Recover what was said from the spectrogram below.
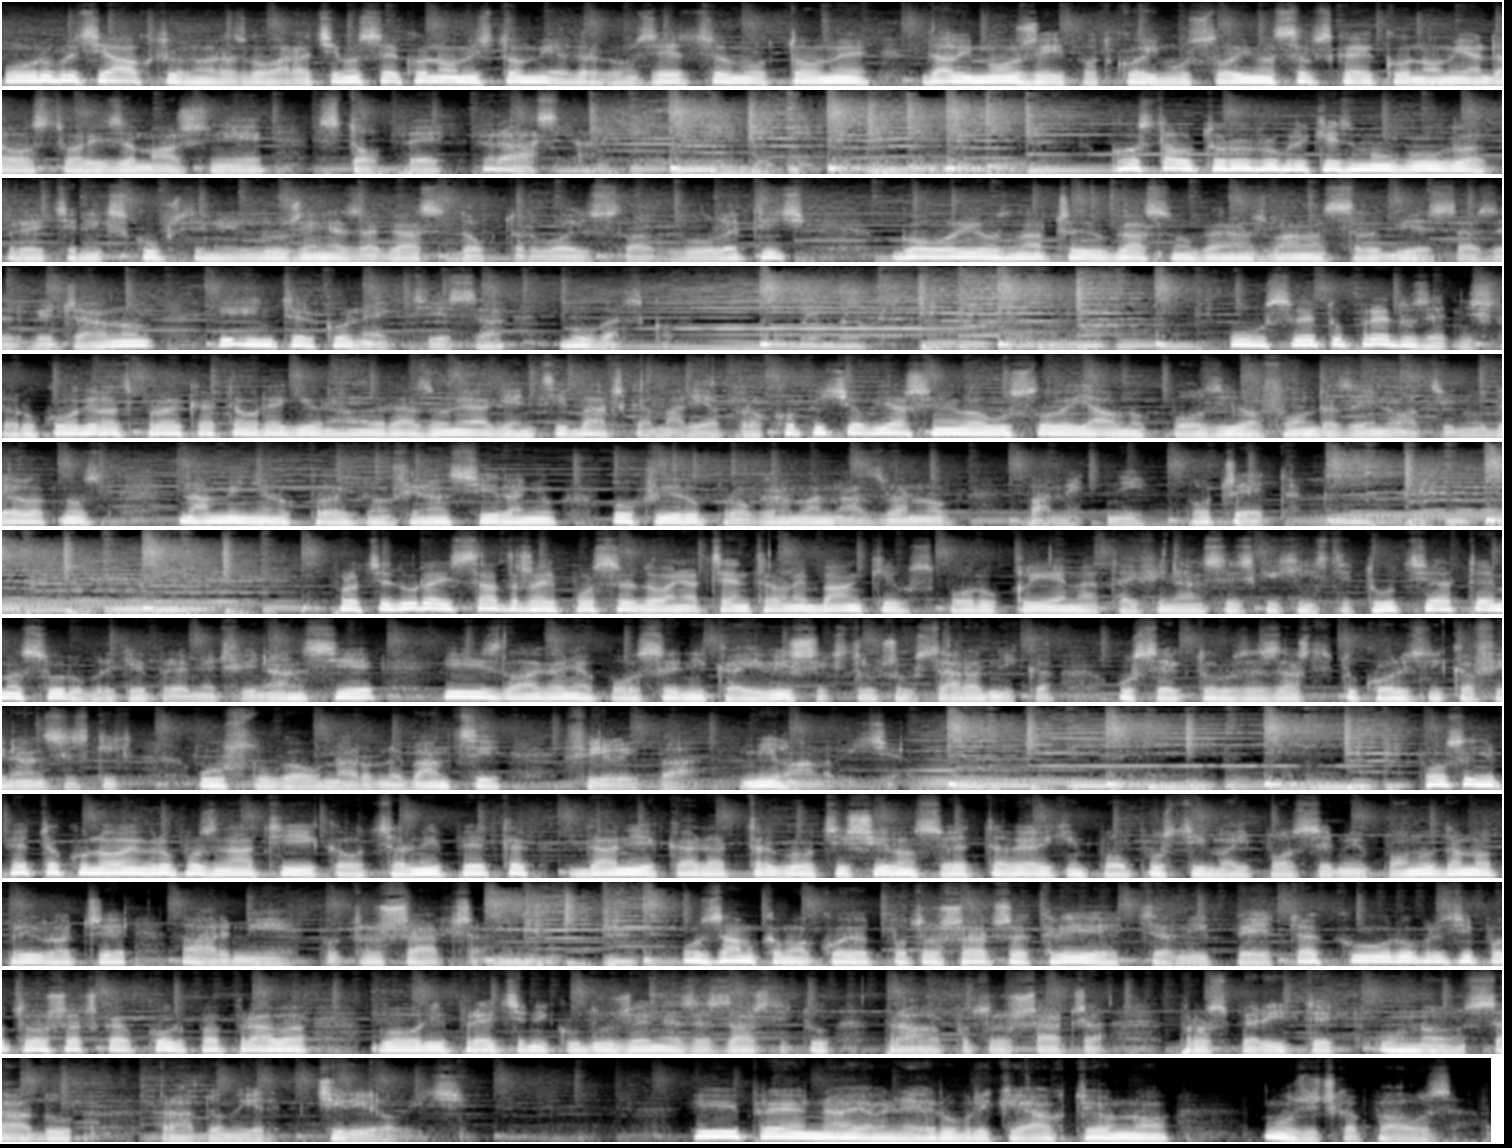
U rubrici Aktualno razgovarat ćemo sa ekonomistom Miodragom Zecom o tome da li može i pod kojim uslovima srpska ekonomija da ostvari zamašnije stope rasta. Gost autor rubrike iz mog ugla, predsjednik Skupštine Udruženja za gas dr. Vojislav Vuletić, govori o značaju gasnog aranžmana Srbije sa Azerbejdžanom i interkonekcije sa Bugarskom. U svetu preduzetništva rukovodilac projekata u regionalnoj razvojnoj agenciji Bačka Marija Prokopić objašnjava uslove javnog poziva Fonda za inovacijnu delatnost namenjenog projektnom finansiranju u okviru programa nazvanog Pametni početak. Procedura i sadržaj posredovanja Centralne banke u sporu klijenata i finansijskih institucija tema su rubrike Predmet financije i izlaganja posrednika i viših stručnog saradnika u sektoru za zaštitu korisnika finansijskih usluga u Narodnoj banci Filipa Milanovića. Poslednji petak u novembru poznatiji kao Crni petak, dan je kada trgovci širom sveta velikim popustima i posebnim ponudama privlače armije potrošača. U zamkama koje od potrošača krije Crni petak u rubrici Potrošačka korpa prava govori predsjednik Udruženja za zaštitu prava potrošača Prosperitet u Novom Sadu Radomir Ćirilović. I pre najavne rubrike aktualno muzička pauza.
